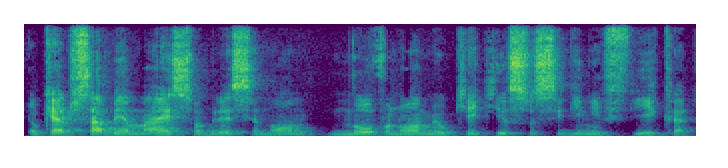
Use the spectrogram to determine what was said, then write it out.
Eu quero saber mais sobre esse nome, novo nome, o que, que isso significa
